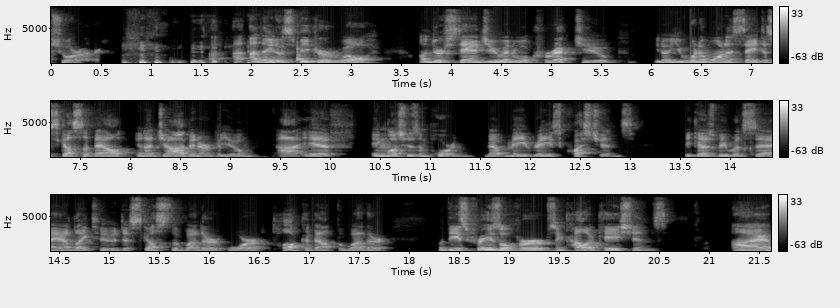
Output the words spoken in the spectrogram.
Sure. a, a native speaker will understand you and will correct you. You know, you wouldn't want to say discuss about in a job interview uh, if English is important. That may raise questions because we would say, I'd like to discuss the weather or talk about the weather. But these phrasal verbs and collocations, uh,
